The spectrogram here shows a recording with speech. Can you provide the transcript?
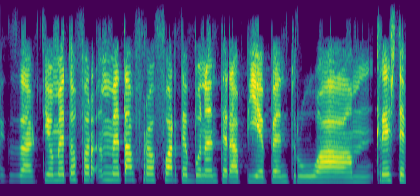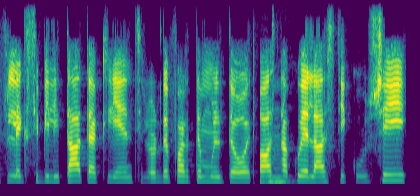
Exact. E o metaforă, metaforă foarte bună în terapie pentru a crește flexibilitatea clienților de foarte multe ori. Asta mm-hmm. cu elasticul. Și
